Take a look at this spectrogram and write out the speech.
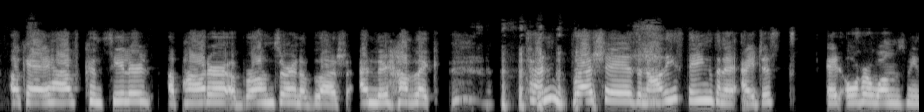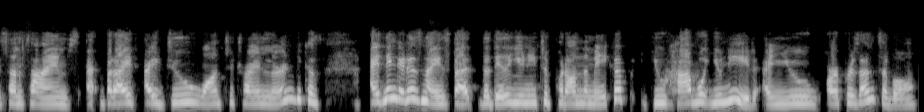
okay, I have concealer, a powder, a bronzer, and a blush. And they have like 10 brushes and all these things. And I, I just, it overwhelms me sometimes. Uh, But I, I do want to try and learn because I think it is nice that the day that you need to put on the makeup, you have what you need and you are presentable.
